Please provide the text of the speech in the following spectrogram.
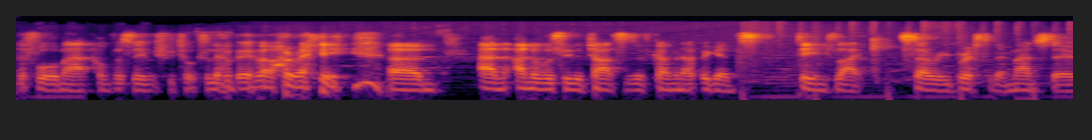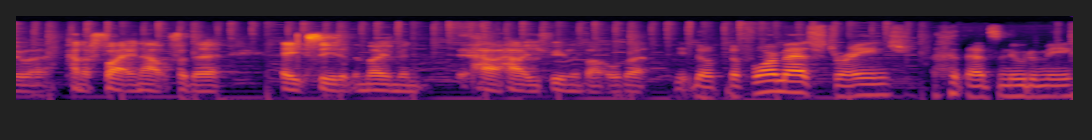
The format obviously which we talked a little bit about already. Um, and and obviously the chances of coming up against teams like surrey bristol and manchester are kind of fighting out for the eight seed at the moment. How, how are you feeling about all that? The, the format's strange. That's new to me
